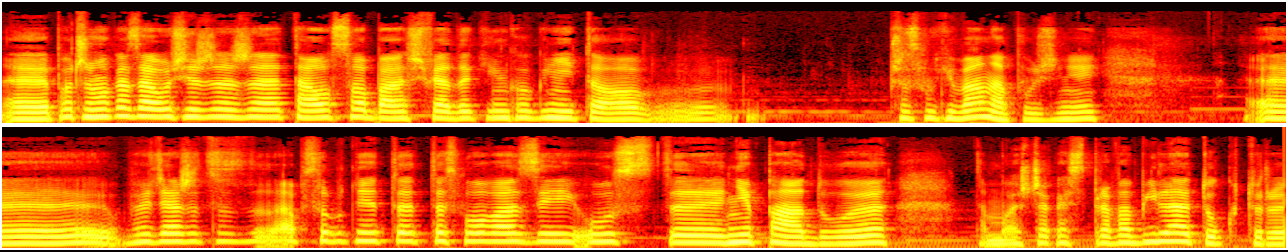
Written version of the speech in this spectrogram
e, po czym okazało się, że, że ta osoba, świadek incognito, e, przesłuchiwana później, powiedziała, że to absolutnie te, te, słowa z jej ust nie padły. Tam była jeszcze jakaś sprawa biletu, który,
